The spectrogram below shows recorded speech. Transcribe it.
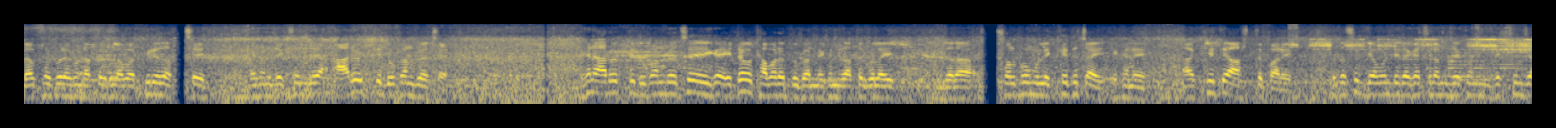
ব্যবসা করে এখন রাতের বেলা আবার ফিরে যাচ্ছে। এখানে দেখছেন যে আরও একটি দোকান রয়েছে। এখানে আরও একটি দোকান রয়েছে। এটাও খাবারের দোকান। এখানে রাতের বেলায় যারা স্বল্প মূল্যে খেতে চায়, এখানে খেতে আসতে পারে। তো দর্শক, যেমনটি দেখাচ্ছিলাম যে এখন দেখছেন যে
